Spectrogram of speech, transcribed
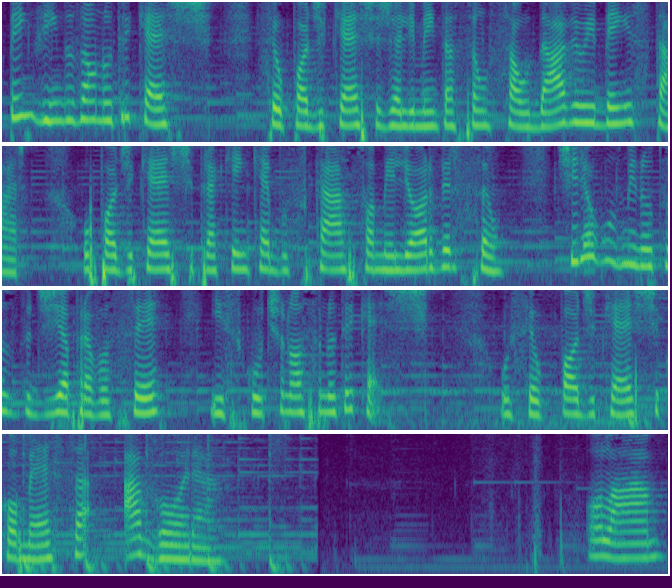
Bem-vindos ao NutriCast, seu podcast de alimentação saudável e bem-estar. O podcast para quem quer buscar a sua melhor versão. Tire alguns minutos do dia para você e escute o nosso NutriCast. O seu podcast começa agora. Olá,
